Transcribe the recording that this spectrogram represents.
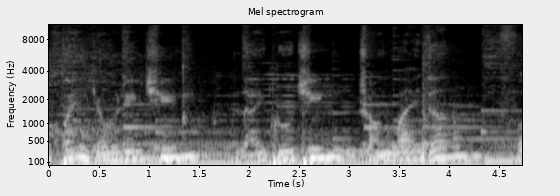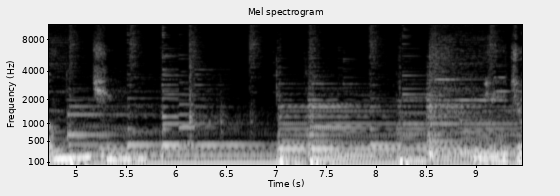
会有力气来顾及窗外的风景？眯着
